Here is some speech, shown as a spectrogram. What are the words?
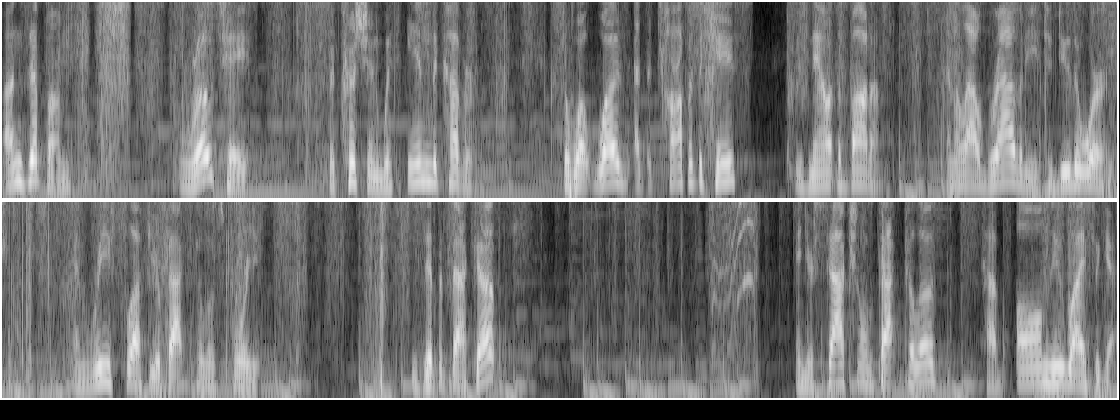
unzip them, rotate the cushion within the cover. So what was at the top of the case is now at the bottom and allow gravity to do the work and refluff your back pillows for you. Zip it back up and your Sactionals back pillows have all new life again.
